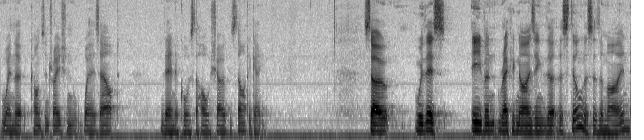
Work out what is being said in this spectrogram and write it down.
when the concentration wears out, then of course the whole show can start again. So, with this even recognizing the, the stillness of the mind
